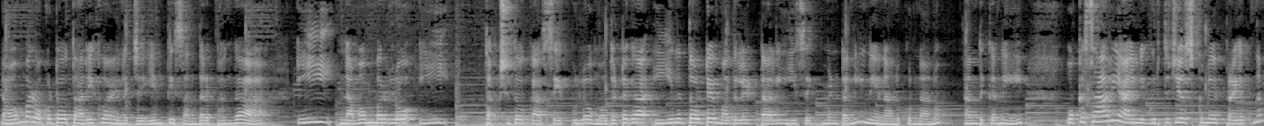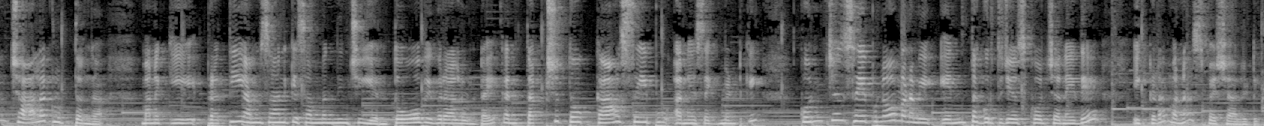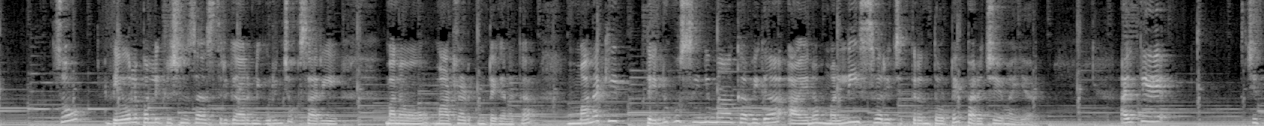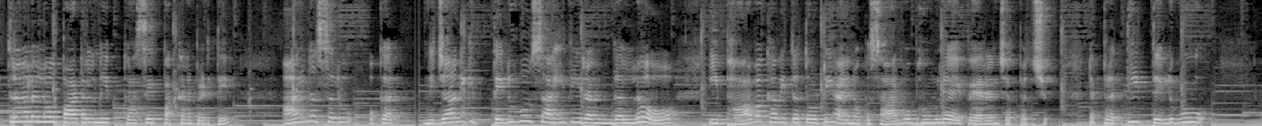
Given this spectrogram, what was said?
నవంబర్ ఒకటో తారీఖు ఆయన జయంతి సందర్భంగా ఈ నవంబర్లో ఈ తక్షతో కాసేపులో మొదటగా ఈయనతోటే మొదలెట్టాలి ఈ సెగ్మెంట్ అని నేను అనుకున్నాను. అందుకని ఒకసారి ఆయన్ని గుర్తు చేసుకునే ప్రయత్నం చాలా క్లుప్తంగా. మనకి ప్రతి అంశానికి సంబంధించి ఎంతో వివరాలు ఉంటాయి కానీ తక్షతో కాసేపు అనే సెగ్మెంట్కి కొంచెం సేపులో మనం ఎంత గుర్తు చేసుకోవచ్చు అనేదే ఇక్కడ మన స్పెషాలిటీ. సో దేవులపల్లి కృష్ణశాస్త్రి గారిని గురించి ఒకసారి మనం మాట్లాడుకుంటే గనక మనకి తెలుగు సినిమా కవిగా ఆయన మల్లీశ్వరి చిత్రంతో పరిచయం అయ్యారు. అయితే చిత్రాలలో పాటల్ని కాసేపు పక్కన పెడితే ఆయన అసలు ఒక నిజానికి తెలుగు సాహితీ రంగంలో ఈ భావ కవితతోటి ఆయన ఒక సార్వభౌములే అయిపోయారని చెప్పచ్చు. అంటే ప్రతి తెలుగు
